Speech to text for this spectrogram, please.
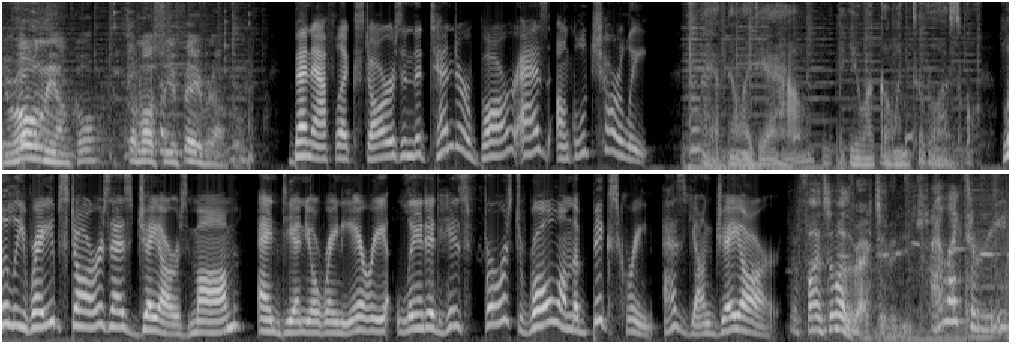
Your only uncle, so I'm also your favorite uncle. Ben Affleck stars in The Tender Bar as Uncle Charlie. I have no idea how, but you are going to law school. Lily Rabe stars as JR's mom, and Daniel Ranieri landed his first role on the big screen as young JR. Find some other activities. I like to read.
